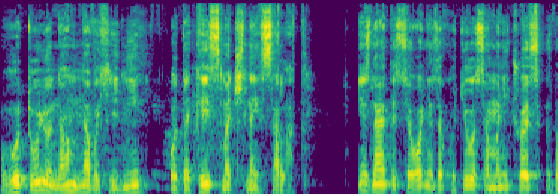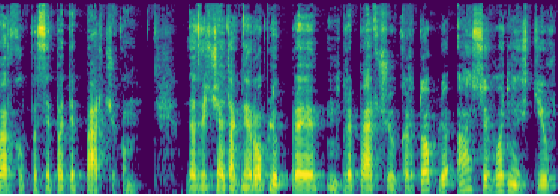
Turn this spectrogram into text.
готую нам на вихідні отакий смачний салат. І знаєте, сьогодні захотілося мені щось зверху посипати перчиком. Зазвичай так не роблю, при, приперчую картоплю, а сьогодні хотів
